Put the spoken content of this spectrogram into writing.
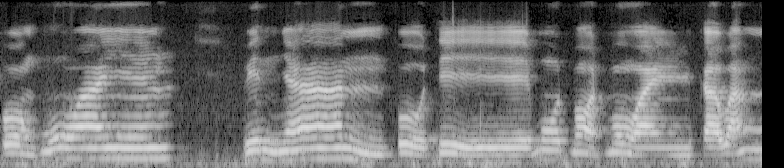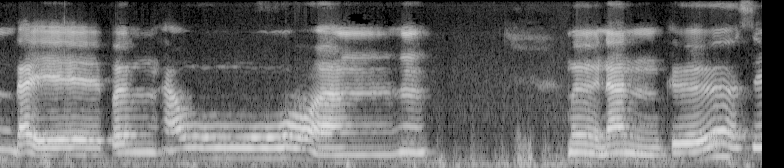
คงหวย วิญญาณผู้ที่ มูดหมอดมวยกะหวังได้เพิ่งเฮามือนั้นคือสิ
